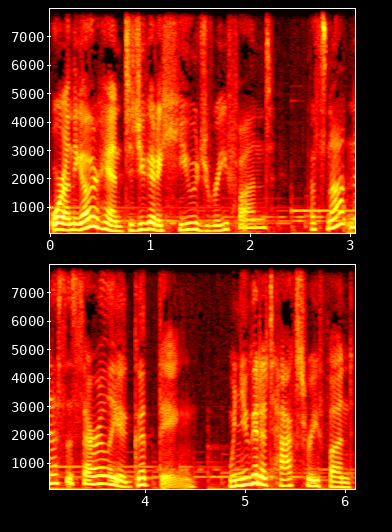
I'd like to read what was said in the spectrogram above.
Or on the other hand, did you get a huge refund? That's not necessarily a good thing. When you get a tax refund,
